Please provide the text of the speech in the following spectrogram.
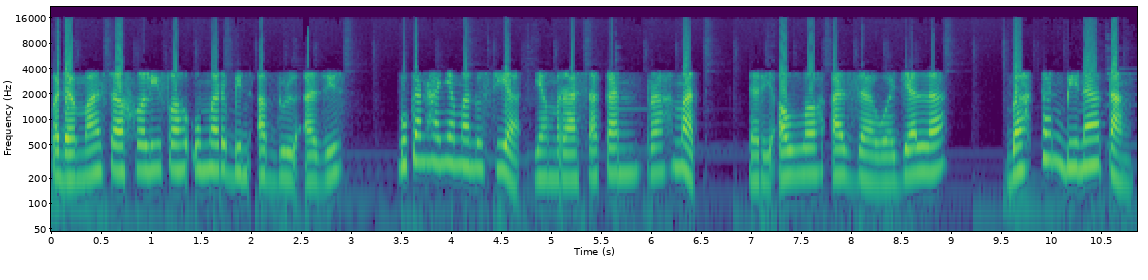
pada masa Khalifah Umar bin Abdul Aziz, bukan hanya manusia yang merasakan rahmat dari Allah Azza wa Jalla, bahkan binatang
